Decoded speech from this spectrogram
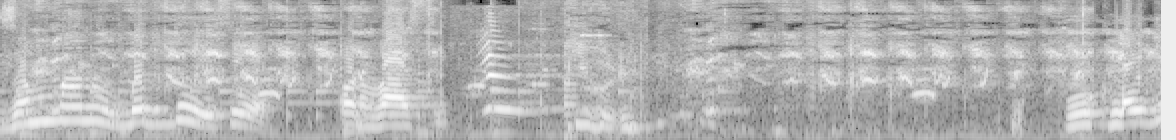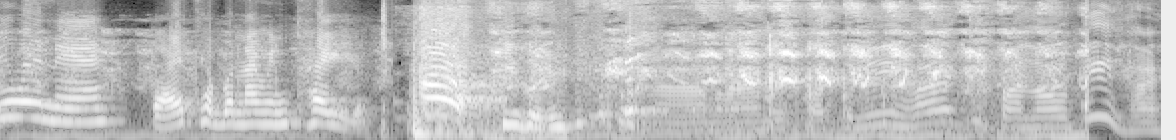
જમવાનું બધું છે પણ વાસી ભૂખ લાગી હોય ને તો આખે બનાવીને ખાઈ લો. પત્ની હૈ કે પનૌતી હૈ?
